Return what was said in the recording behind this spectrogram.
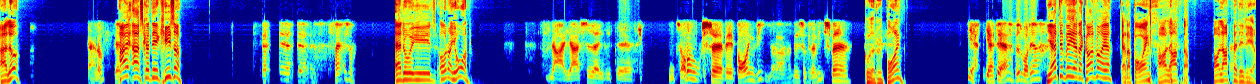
Hallo? Ja, hallo? Ja. Hej Asger, det er Kisser. Øh, Hej, så. Er du i under jorden? Nej, jeg sidder i mit, øh, mit sommerhus øh, ved Boring Vi og læser lidt avis. Hvad? Gud, er du i Boring? Ja, ja, det er. Ved du, hvor det er? Ja, det ved jeg da godt, hvor jeg. Er der boring? Hold op. Hold op med det der.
